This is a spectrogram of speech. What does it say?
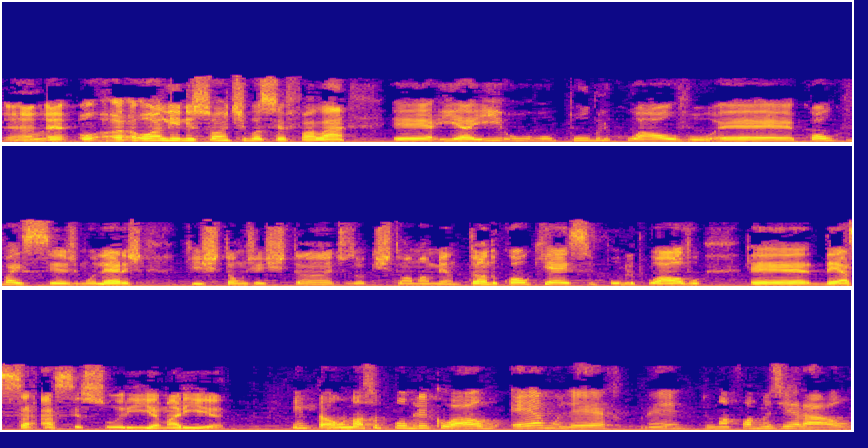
É, é, ô, ô, Aline, só antes de você falar, é, e aí o, o público-alvo, é, qual vai ser as mulheres que estão gestantes ou que estão amamentando, qual que é esse público-alvo é, dessa assessoria, Maria? Então, o nosso público-alvo é a mulher, né, de uma forma geral,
